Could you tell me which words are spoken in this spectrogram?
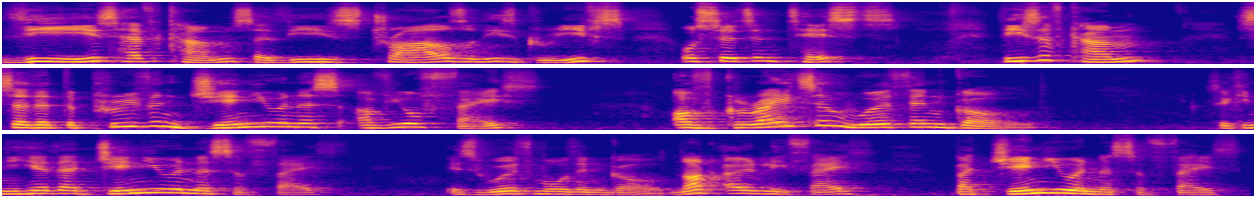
these have come so these trials or these griefs or certain tests these have come so that the proven genuineness of your faith, of greater worth than gold. So, can you hear that? Genuineness of faith is worth more than gold. Not only faith, but genuineness of faith,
